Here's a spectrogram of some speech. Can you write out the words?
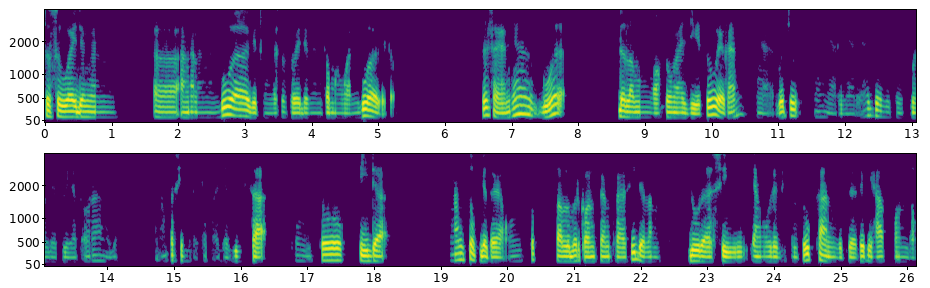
sesuai dengan uh, angan-angan gue gitu nggak sesuai dengan kemauan gue gitu. Terus akhirnya gue dalam waktu ngaji itu ya kan ya gue tuh ya nyari-nyari aja gitu gue lihat-lihat orang aja. Kenapa sih mereka pada bisa untuk tidak ngantuk gitu ya untuk selalu berkonsentrasi dalam durasi yang udah ditentukan gitu dari pihak pondok.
